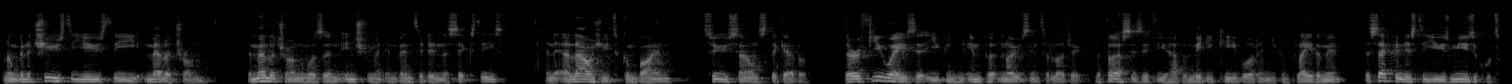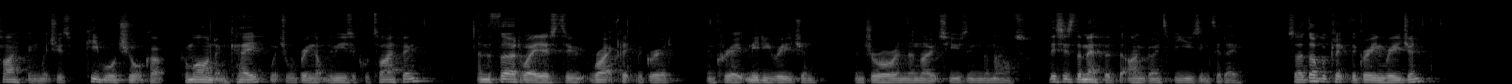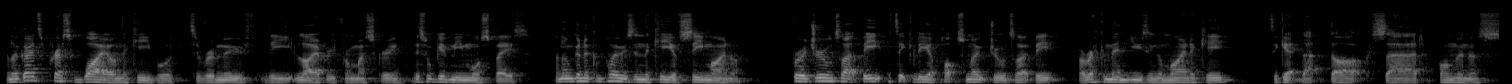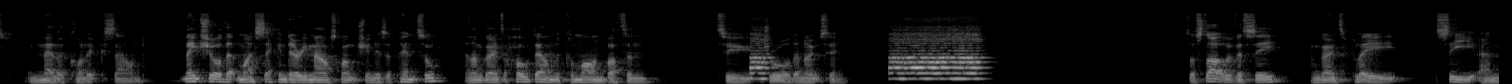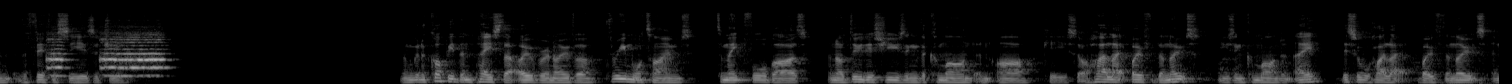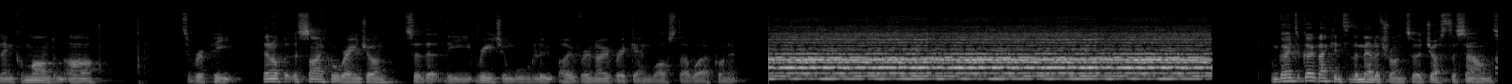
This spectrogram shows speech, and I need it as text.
And I'm going to choose to use the Mellotron. The Mellotron was an instrument invented in the 60s and it allows you to combine two sounds together. There are a few ways that you can input notes into Logic. The first is if you have a MIDI keyboard and you can play them in. The second is to use musical typing, which is keyboard shortcut Command and K, which will bring up the musical typing. And the third way is to right click the grid and create MIDI region and draw in the notes using the mouse. This is the method that I'm going to be using today. So I double click the green region and I'm going to press Y on the keyboard to remove the library from my screen. This will give me more space. And I'm going to compose in the key of C minor. For a drill type beat, particularly a pop smoke drill type beat, I recommend using a minor key to get that dark, sad, ominous, and melancholic sound. Make sure that my secondary mouse function is a pencil, and I'm going to hold down the command button to draw the notes in. So I'll start with a C. I'm going to play C and the fifth of C is a G. I'm going to copy then paste that over and over three more times to make four bars and I'll do this using the command and R key. So I'll highlight both of the notes using command and A. This will highlight both the notes and then command and R to repeat. Then I'll put the cycle range on so that the region will loop over and over again whilst I work on it. I'm going to go back into the Mellotron to adjust the sounds.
